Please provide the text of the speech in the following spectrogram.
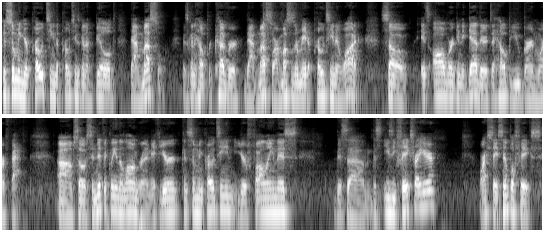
consuming your protein, the protein is going to build that muscle. It's going to help recover that muscle. Our muscles are made of protein and water. So it's all working together to help you burn more fat. Um, so significantly in the long run, if you're consuming protein, you're following this this um, this easy fix right here, or I say simple fix,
